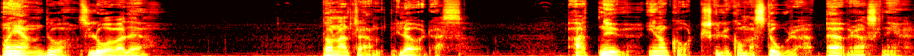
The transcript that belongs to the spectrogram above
Och ändå så lovade Donald Trump i lördags att nu inom kort skulle det komma stora överraskningar.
